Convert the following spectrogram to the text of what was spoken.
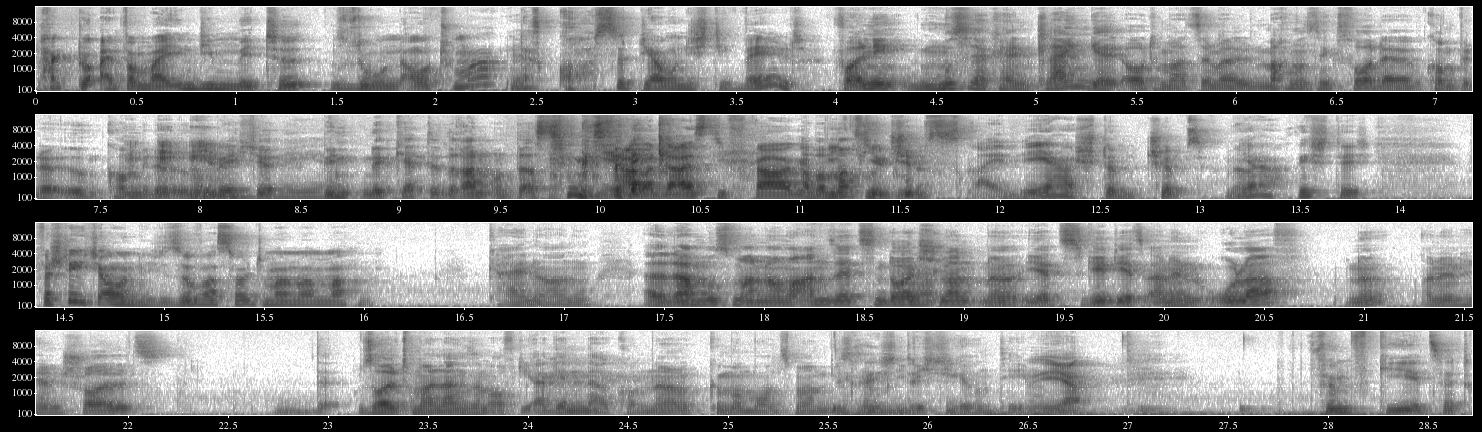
pack du einfach mal in die Mitte so einen Automaten. Das kostet ja auch nicht die Welt. Vor allen Dingen muss ja kein Kleingeldautomat sein, weil wir machen uns nichts vor, da kommt wieder, kommen wieder irgendwelche, Ja. binden eine Kette dran und das Ding ist Ja, weg. aber da ist die Frage. aber machst du Chips rein? Ja, stimmt, Chips. Ja, Ja. richtig. Verstehe ich auch nicht. Sowas sollte man mal machen. Keine Ahnung. Also da muss man nochmal ansetzen, Deutschland. Ne? Jetzt geht jetzt an den Olaf, ne? an den Herrn Scholz. Da sollte mal langsam auf die Agenda kommen. Ne? Da kümmern wir uns mal ein bisschen um die Richtig. wichtigeren Themen. Ja. 5G etc.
